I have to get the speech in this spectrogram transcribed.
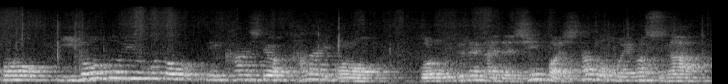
この移動ということに関してはかなりこの560年の間に進歩はしたと思いますが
